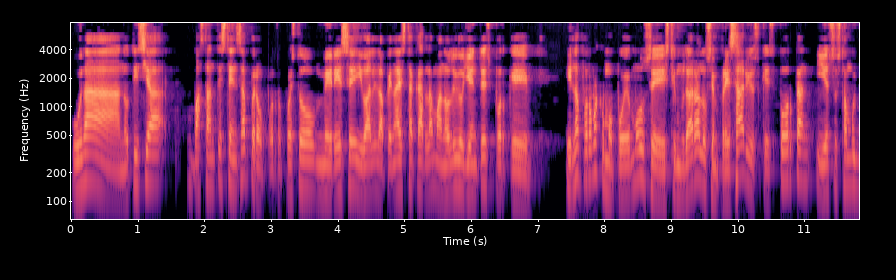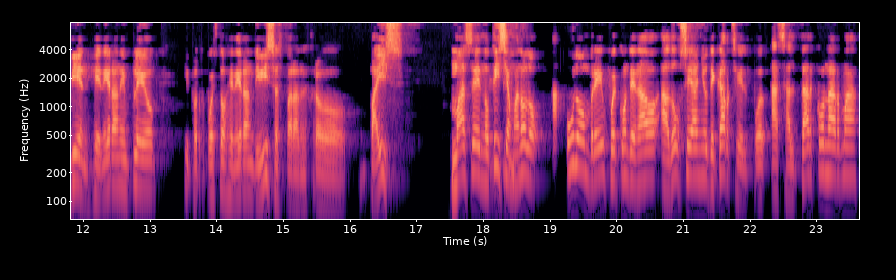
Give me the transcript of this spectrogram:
Una noticia bastante extensa, pero por supuesto merece y vale la pena destacarla, Manolo y oyentes, porque es la forma como podemos eh, estimular a los empresarios que exportan y eso está muy bien, generan empleo y por supuesto generan divisas para nuestro país. Más eh, noticias, Manolo. Un hombre fue condenado a 12 años de cárcel por asaltar con arma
